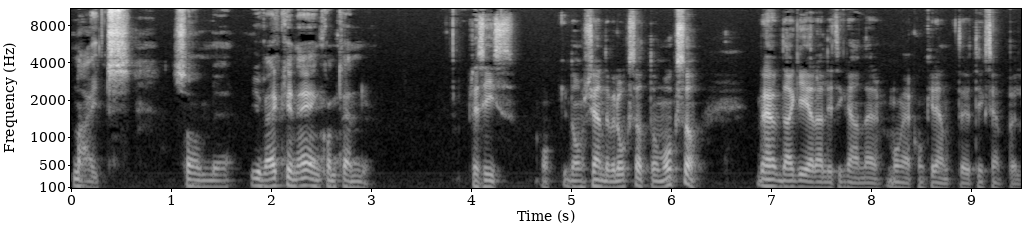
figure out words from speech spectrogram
Knights. Som eh, ju verkligen är en contender. Precis. Och de kände väl också att de också behövde agera lite grann när många konkurrenter till exempel.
